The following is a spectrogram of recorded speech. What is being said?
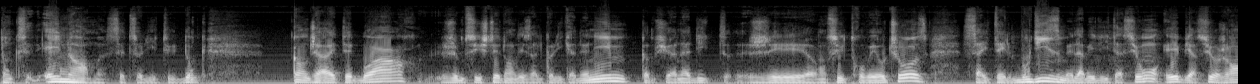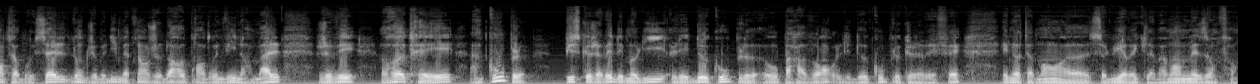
Donc c'est énorme cette solitude. Donc quand j'ai arrêté de boire, je me suis jeté dans des alcooliques anonymes. Comme je suis un addict, j'ai ensuite trouvé autre chose. Ça a été le bouddhisme et la méditation. Et bien sûr, je rentre à Bruxelles. Donc je me dis maintenant, je dois reprendre une vie normale. Je vais recréer un couple puisque j'avais démoli les deux couples auparavant, les deux couples que j'avais faits, et notamment euh, celui avec la maman de mes enfants.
